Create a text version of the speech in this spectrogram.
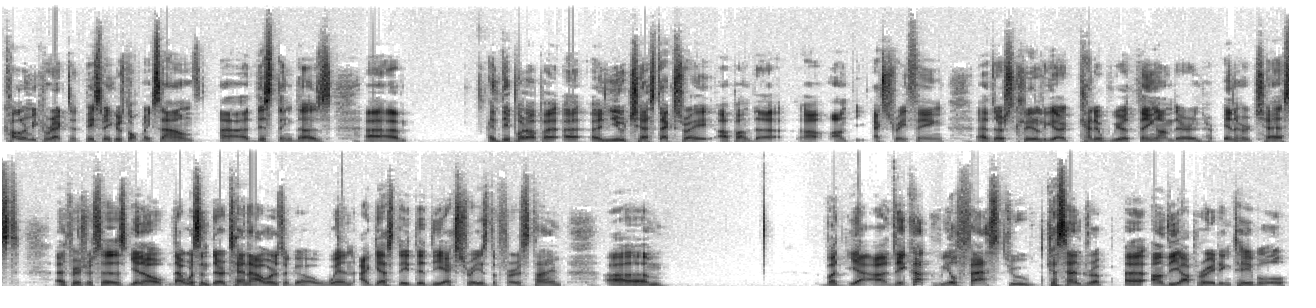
color me corrected. Pacemakers don't make sounds. Uh, this thing does. Um, and they put up a, a, a, new chest X-ray up on the uh, on the X-ray thing. And there's clearly a kind of weird thing on there in her in her chest. And Fraiser says, you know, that wasn't there 10 hours ago when I guess they did the x rays the first time. Um, but yeah, uh, they cut real fast through Cassandra uh, on the operating table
